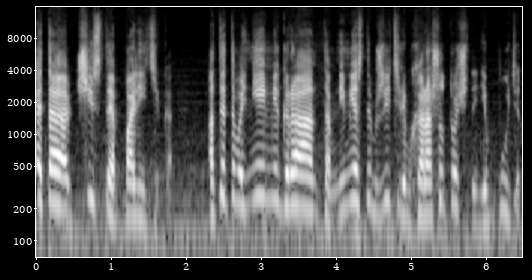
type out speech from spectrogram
это чистая политика. От этого ни иммигрантам, ни местным жителям хорошо точно не будет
